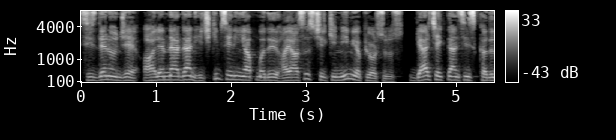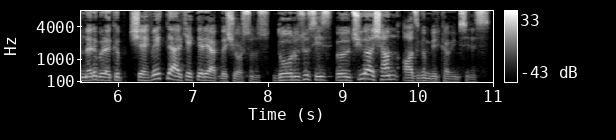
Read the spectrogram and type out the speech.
Sizden önce alemlerden hiç kimsenin yapmadığı hayasız çirkinliği mi yapıyorsunuz? Gerçekten siz kadınları bırakıp şehvetle erkeklere yaklaşıyorsunuz. Doğrusu siz ölçüyü aşan azgın bir kavimsiniz.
